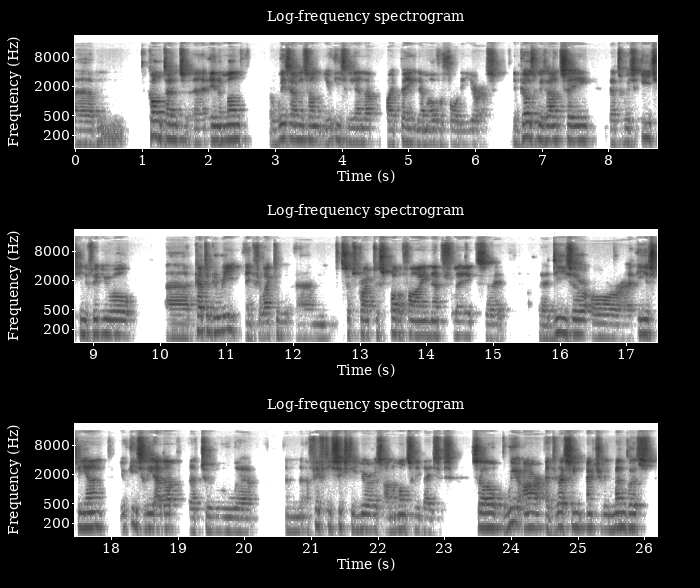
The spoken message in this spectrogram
um, content in a month with Amazon, you easily end up by paying them over 40 euros. It goes without saying that with each individual uh, category, if you like to um, subscribe to Spotify, Netflix, uh, uh, Deezer, or ESPN, you easily add up to 50, 60 euros on a monthly basis. So we are addressing actually members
